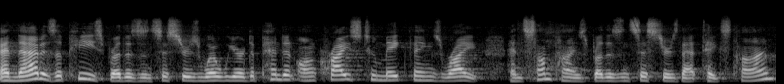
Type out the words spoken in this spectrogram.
And that is a peace, brothers and sisters, where we are dependent on Christ to make things right. And sometimes, brothers and sisters, that takes time.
